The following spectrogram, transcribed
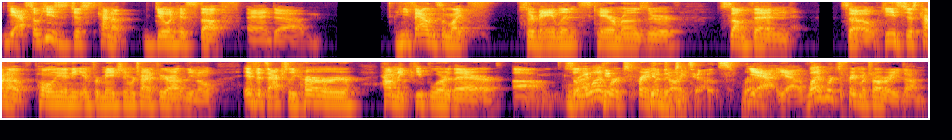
yeah. so he's just kind of doing his stuff, and um, he found some like f- surveillance cameras or something. So he's just kind of pulling any information. We're trying to figure out, you know, if it's actually her, how many people are there. Um, so Right, the get- legwork's pretty Getting much the already done. details. Right. Yeah, yeah. Legwork's pretty much already done.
